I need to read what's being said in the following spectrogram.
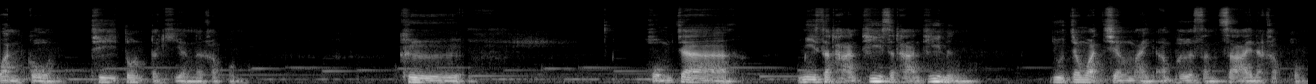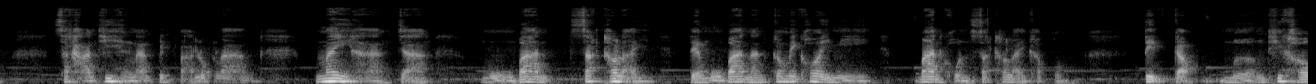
วันโกนที่ต้นตะเคียนนะครับผม คือ ผมจะมีสถานที่สถานที่หนึ่ง อยู่จังหวัดเชียงใหม่อำเภอสันทรายนะครับผม สถานที่แห่งนั้นเป็นป่ารกร้าง ไม่ห่างจากหมู่บ้านสักเท่าไหร่ แต่หมู่บ้านนั้นก็ไม่ค่อยมีบ้านคนสักเท่าไหร่ครับผม ติดกับเหมืองที่เขา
